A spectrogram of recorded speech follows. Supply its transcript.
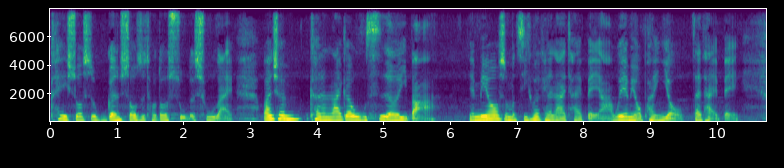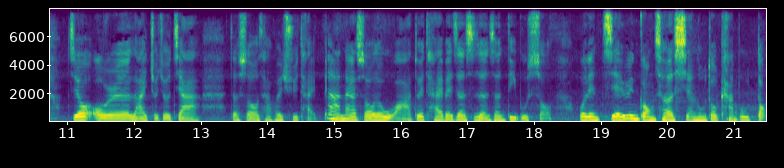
可以说是五根手指头都数得出来，完全可能来个五次而已吧，也没有什么机会可以来台北啊，我也没有朋友在台北。只有偶尔来九九家的时候才会去台北。那那个时候的我啊，对台北真的是人生地不熟，我连捷运公车线路都看不懂。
